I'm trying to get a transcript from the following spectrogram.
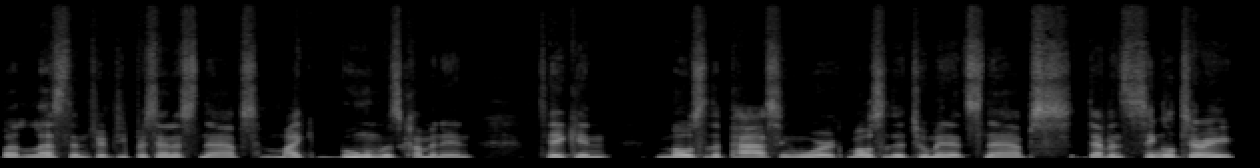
but less than fifty percent of snaps. Mike Boone was coming in, taking most of the passing work, most of the two minute snaps. Devin Singletary,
